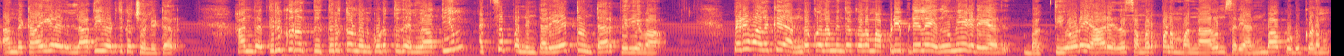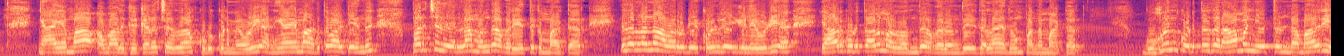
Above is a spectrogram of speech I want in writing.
அந்த காய்கறிகள் எல்லாத்தையும் எடுத்துக்க சொல்லிட்டார். அந்த திருக்குறத்து திருத்தொண்டன் கொடுத்தது எல்லாத்தையும் அக்செப்ட் பண்ணிட்டார் ஏற்றுன்ட்டார் பெரியவா. பெரியவாளுக்கு அந்த குலம் இந்த குலம் அப்படி இப்படி எல்லாம் எதுவுமே கிடையாது. பக்தியோட யார் எதை சமர்ப்பணம் பண்ணாலும் சரி அன்பா கொடுக்கணும். நியாயமா அவளுக்கு கிடைச்சதுதான் கொடுக்கணுமே ஒழி அநியாயமா அடுத்த வாழ்க்கையிருந்து பறிச்சதை எல்லாம் வந்து அவர் ஏத்துக்க மாட்டார். இதெல்லாம் தான் அவருடைய கொள்கைகளை ஒழிய யார் கொடுத்தாலும் அவர் வந்து அவர் வந்து இதெல்லாம் எதுவும் பண்ண மாட்டார். குகன் கொடுத்தது ராமன் ஏத்துண்ட மாதிரி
